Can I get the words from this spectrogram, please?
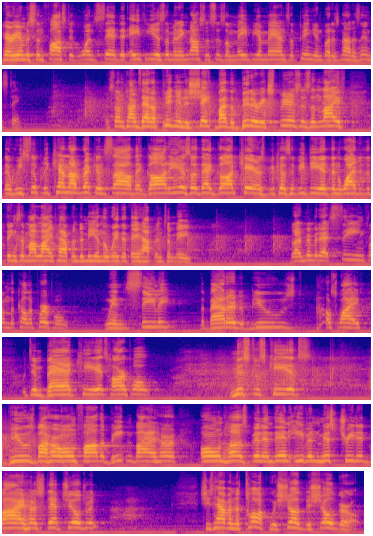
Harry Emerson Fosdick once said that atheism and agnosticism may be a man's opinion, but it's not his instinct. And sometimes that opinion is shaped by the bitter experiences in life that we simply cannot reconcile that God is or that God cares, because if He did, then why did the things in my life happen to me in the way that they happened to me? But I remember that scene from The Color Purple when Celie, the battered, abused housewife with them bad kids, Harpo, Mister's kids, abused by her own father, beaten by her own husband, and then even mistreated by her stepchildren. She's having a talk with Shug, the showgirl.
